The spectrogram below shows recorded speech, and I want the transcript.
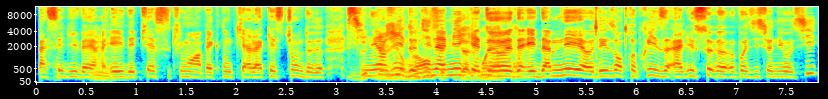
passer l'hiver Mm. et des pièces qui vont avec. Donc il y a la question de synergie, de, dynamique et de- d'amener euh, des entreprises à aller se euh, positionner aussi.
